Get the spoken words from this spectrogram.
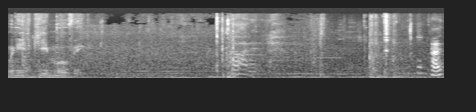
we need to keep moving. Got it. Okay.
